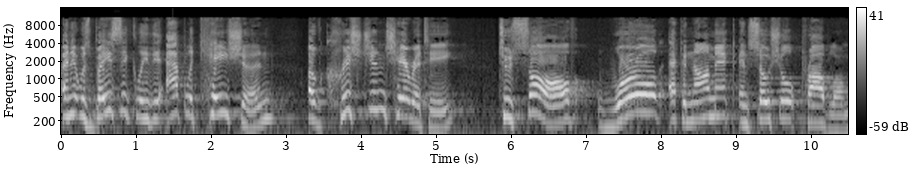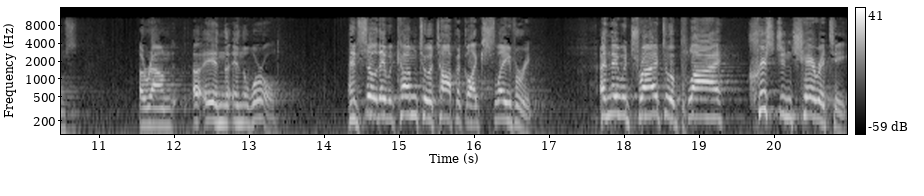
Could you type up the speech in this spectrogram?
And it was basically the application of Christian charity to solve world economic and social problems around uh, in, the, in the world. And so they would come to a topic like slavery. And they would try to apply Christian charity,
